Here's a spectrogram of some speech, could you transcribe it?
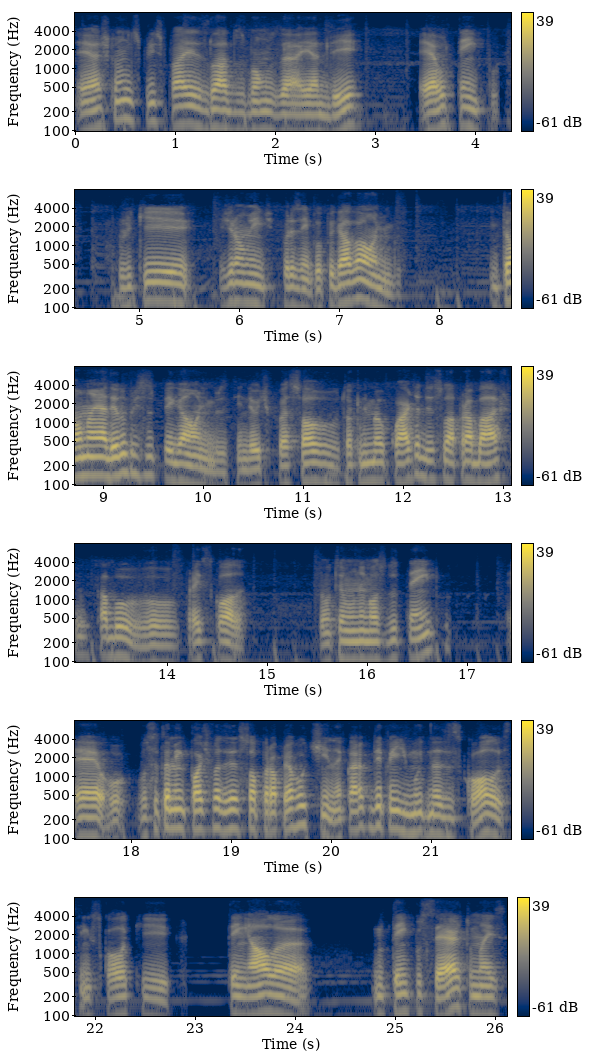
É, acho que um dos principais lados bons da EAD é o tempo. Porque, geralmente, por exemplo, eu pegava ônibus. Então na EAD eu não preciso pegar ônibus, entendeu? Tipo, é só, eu tô aqui no meu quarto, eu desço lá pra baixo, acabou, vou pra escola. Então tem um negócio do tempo. É, você também pode fazer a sua própria rotina. É claro que depende muito das escolas, tem escola que tem aula no tempo certo, mas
